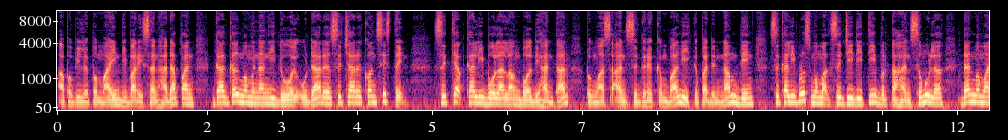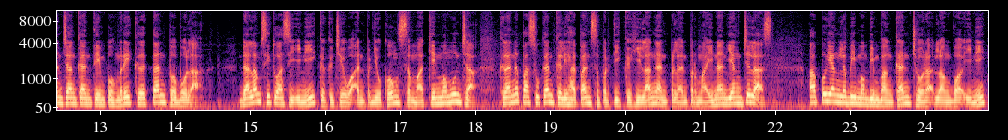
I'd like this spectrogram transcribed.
apabila pemain di barisan hadapan gagal memenangi duel udara secara konsisten. Setiap kali bola long ball dihantar, penguasaan segera kembali kepada Namdin sekaligus memaksa JDT bertahan semula dan memanjangkan tempoh mereka tanpa bola. Dalam situasi ini, kekecewaan penyokong semakin memuncak kerana pasukan kelihatan seperti kehilangan pelan permainan yang jelas. Apa yang lebih membimbangkan corak long ball ini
